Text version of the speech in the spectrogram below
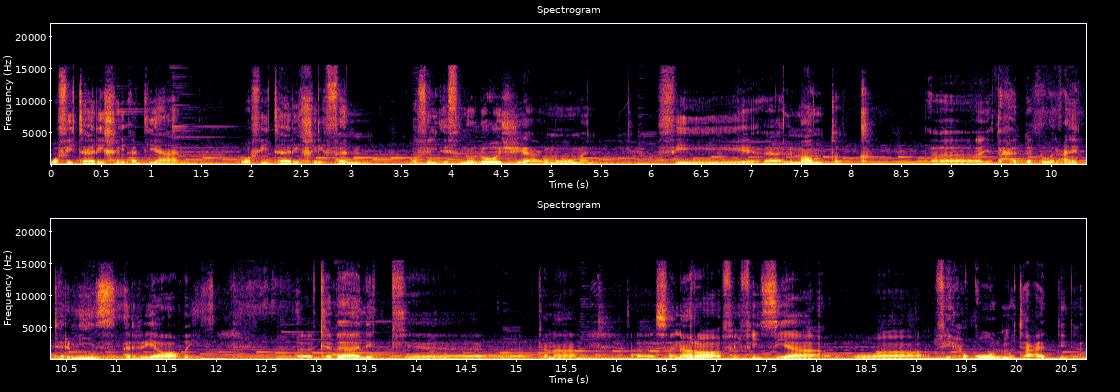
وفي تاريخ الأديان وفي تاريخ الفن. وفي الإثنولوجيا عموما في آه، المنطق آه، يتحدثون عن الترميز الرياضي. كذلك كما سنرى في الفيزياء وفي حقول متعددة.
